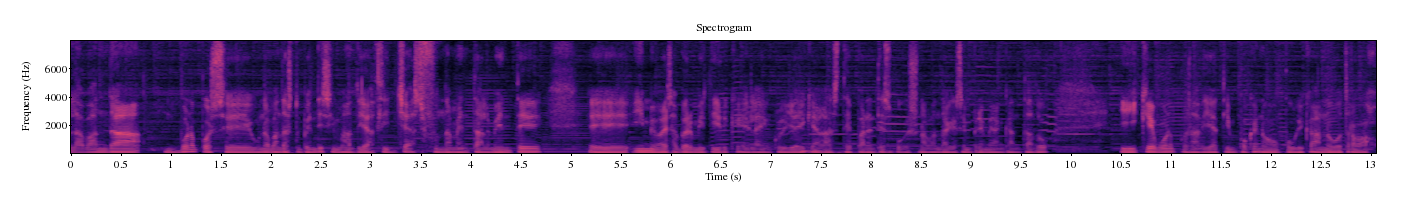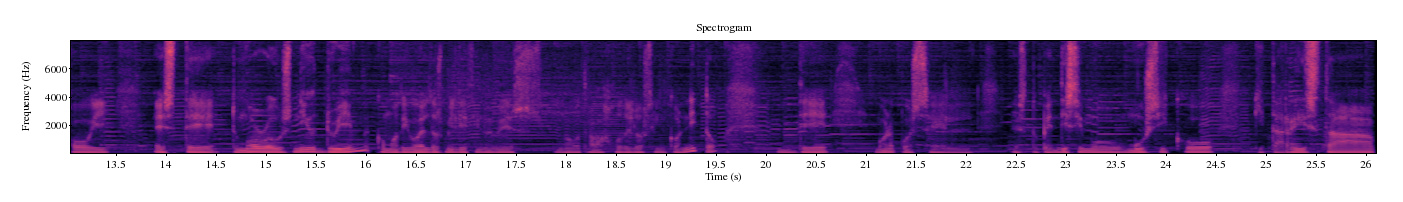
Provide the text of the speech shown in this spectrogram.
la banda, bueno, pues eh, una banda estupendísima de acid jazz fundamentalmente. Eh, y me vais a permitir que la incluya y que haga este paréntesis porque es una banda que siempre me ha encantado. Y que, bueno, pues había tiempo que no publicaba nuevo trabajo y este Tomorrow's New Dream, como digo, el 2019 es un nuevo trabajo de los Incógnito, de, bueno, pues el estupendísimo músico guitarrista,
